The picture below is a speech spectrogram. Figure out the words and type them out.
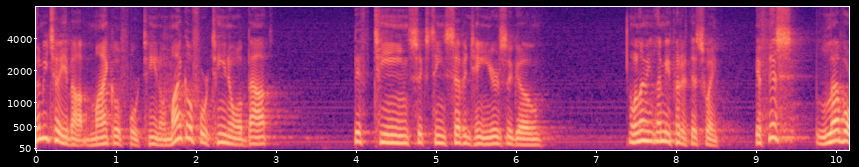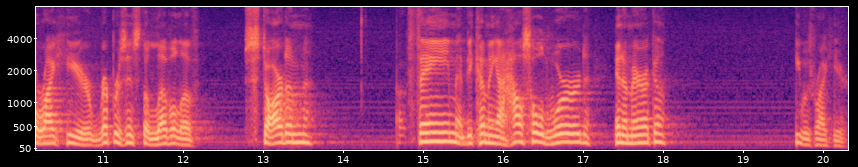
Let me tell you about Michael Fortino. Michael Fortino, about 15, 16, 17 years ago, well, let me, let me put it this way. If this level right here represents the level of stardom, fame, and becoming a household word in America, he was right here.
